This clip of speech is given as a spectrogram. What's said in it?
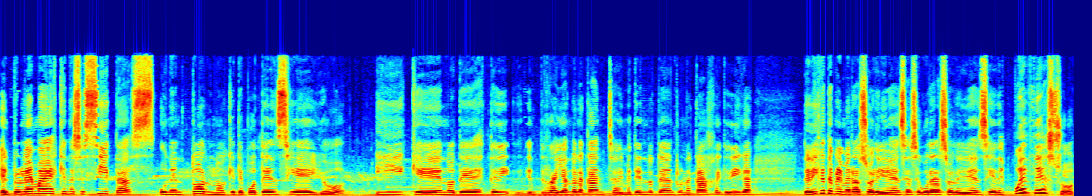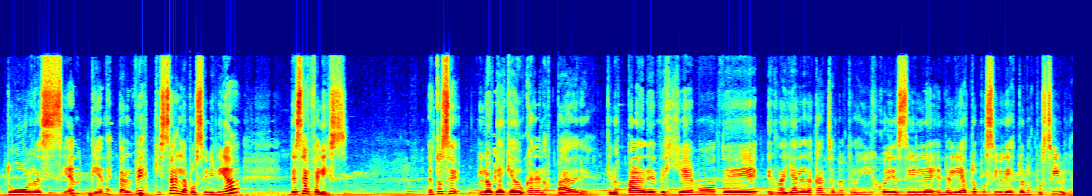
El problema es que necesitas un entorno que te potencie ello y que no te esté rayando la cancha y metiéndote dentro de una caja y te diga, dedícate primero a la sobrevivencia, asegura la sobrevivencia y después de eso tú recién tienes tal vez quizás la posibilidad de ser feliz. Entonces, lo que hay que educar a los padres, que los padres dejemos de rayarle la cancha a nuestros hijos y decirle, en realidad esto es posible y esto no es posible.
